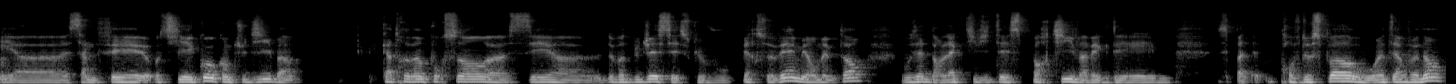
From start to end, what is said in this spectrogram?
Et euh, ça me fait aussi écho quand tu dis bah, 80% euh, c'est, euh, de votre budget, c'est ce que vous percevez, mais en même temps, vous êtes dans l'activité sportive avec des pas, profs de sport ou intervenants.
